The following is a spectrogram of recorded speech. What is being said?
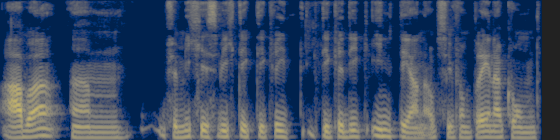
Aber ähm, für mich ist wichtig die, die Kritik intern, ob sie vom Trainer kommt,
